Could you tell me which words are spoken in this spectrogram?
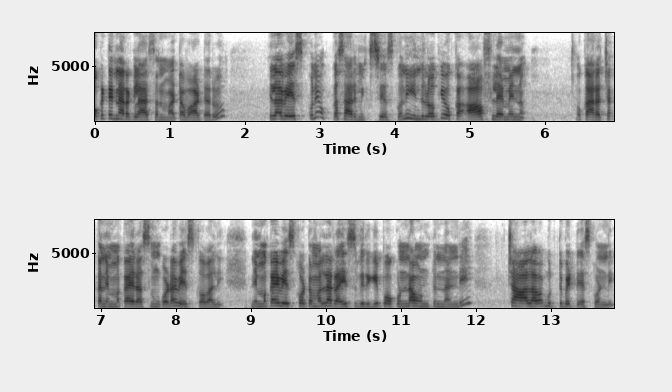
ఒకటిన్నర గ్లాస్ అనమాట వాటరు. ఇలా వేసుకుని ఒక్కసారి మిక్స్ చేసుకొని ఇందులోకి ఒక హాఫ్ లెమన్ ఒక అరచక్క నిమ్మకాయ రసం కూడా వేసుకోవాలి. నిమ్మకాయ వేసుకోవటం వల్ల రైస్ విరిగిపోకుండా ఉంటుందండి. చాలా గుర్తుపెట్టేసుకోండి.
